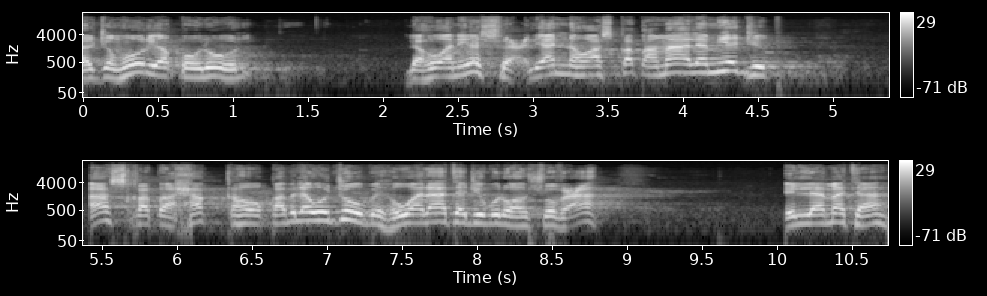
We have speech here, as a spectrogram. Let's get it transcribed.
الجمهور يقولون له أن يشفع لأنه أسقط ما لم يجب. أسقط حقه قبل وجوبه هو لا تجب له الشفعة إلا متى؟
